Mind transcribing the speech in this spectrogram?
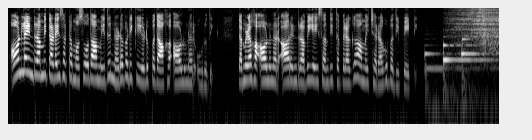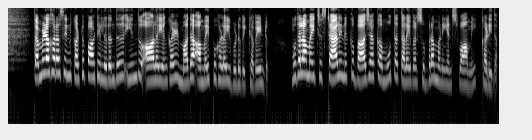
ஆன்லைன் ரம்மி தடை சட்ட மசோதா மீது நடவடிக்கை எடுப்பதாக ஆளுநர் உறுதி. தமிழக ஆளுநர் ஆர் என் ரவியை சந்தித்த பிறகு அமைச்சர் ரகுபதி பேட்டி. தமிழக அரசின் கட்டுப்பாட்டிலிருந்து இந்து ஆலயங்கள் மத அமைப்புகளை விடுவிக்க வேண்டும். முதலமைச்சர் ஸ்டாலினுக்கு பாஜக மூத்த தலைவர் சுப்பிரமணியன் சுவாமி கடிதம்.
